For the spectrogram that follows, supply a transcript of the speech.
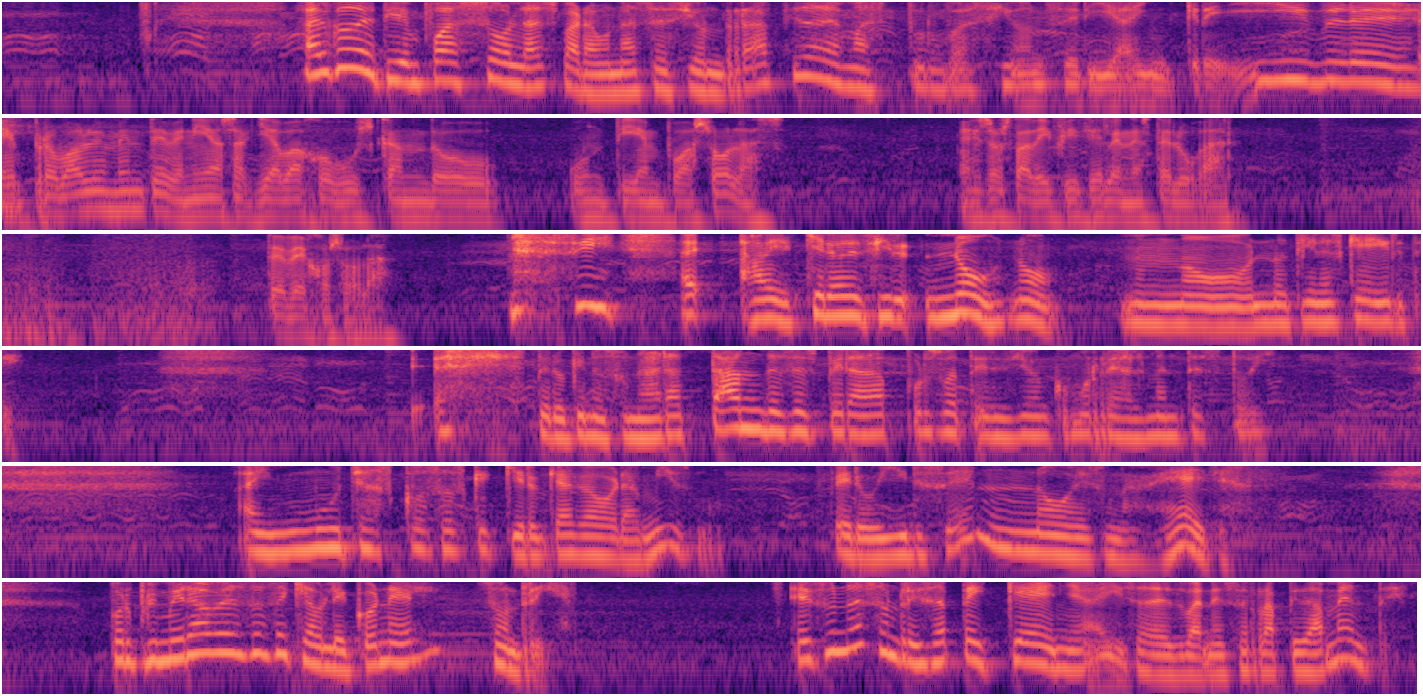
Algo de tiempo a solas para una sesión rápida de masturbación sería increíble. Eh, probablemente venías aquí abajo buscando un tiempo a solas. Eso está difícil en este lugar. Te dejo sola. Sí, eh, a ver, quiero decir, no, no, no, no tienes que irte. Espero que no sonara tan desesperada por su atención como realmente estoy. Hay muchas cosas que quiero que haga ahora mismo, pero irse no es una de ellas. Por primera vez desde que hablé con él, sonríe. Es una sonrisa pequeña y se desvanece rápidamente,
